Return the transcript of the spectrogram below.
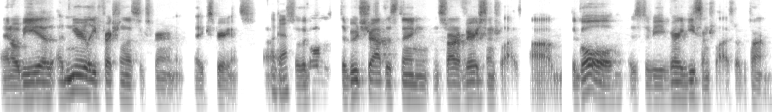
and it'll be a, a nearly frictionless experiment experience. Uh, Okay. So the goal is to bootstrap this thing and start off very centralized. Um, the goal is to be very decentralized over time,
